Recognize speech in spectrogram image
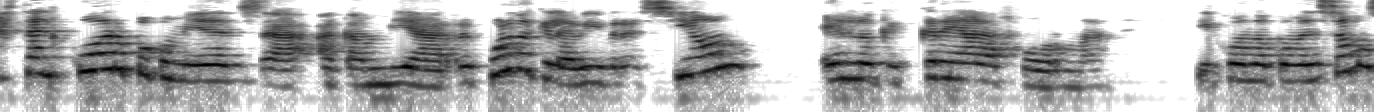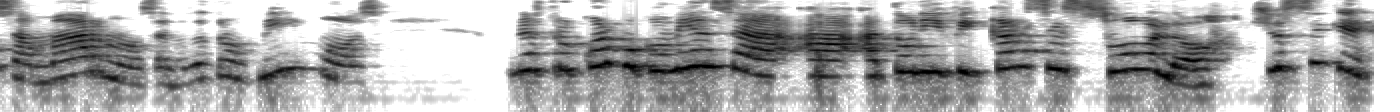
hasta el cuerpo comienza a cambiar. Recuerda que la vibración es lo que crea la forma. Y cuando comenzamos a amarnos a nosotros mismos, nuestro cuerpo comienza a, tonificarse solo. Yo sé que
